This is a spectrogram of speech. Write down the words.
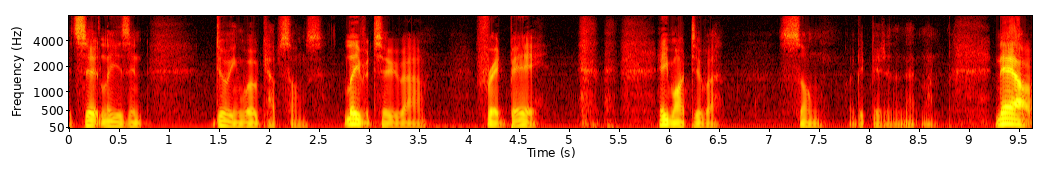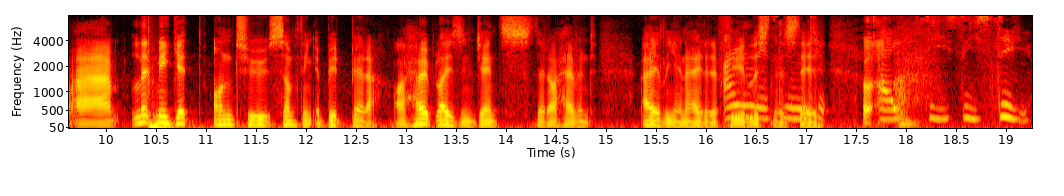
It certainly isn't doing World Cup songs. Leave it to uh, Fred Bear. he might do a song a bit better than that one. Now, um, let me get on to something a bit better. I hope, ladies and gents, that I haven't alienated a few I'm listeners there. ACCC.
